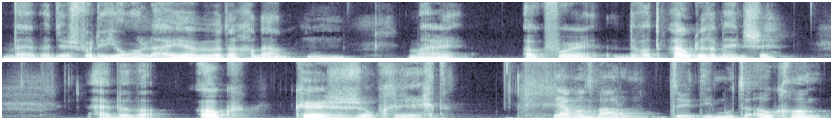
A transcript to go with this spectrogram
we hebben dus voor de jongelui hebben we dat gedaan, mm -hmm. maar ook voor de wat oudere mensen hebben we ook cursussen opgericht. Ja, want waarom? Die, die moeten ook gewoon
